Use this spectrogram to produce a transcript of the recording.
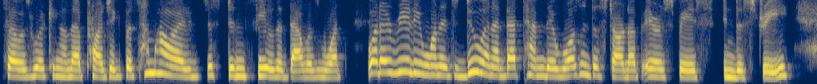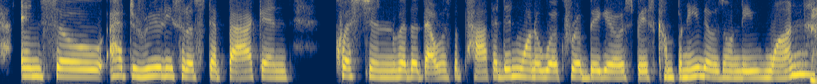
so i was working on that project but somehow i just didn't feel that that was what what i really wanted to do. And at that time there wasn't a startup aerospace industry. And so i had to really sort of step back and question whether that was the path. I didn't want to work for a big aerospace company. There was only one.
